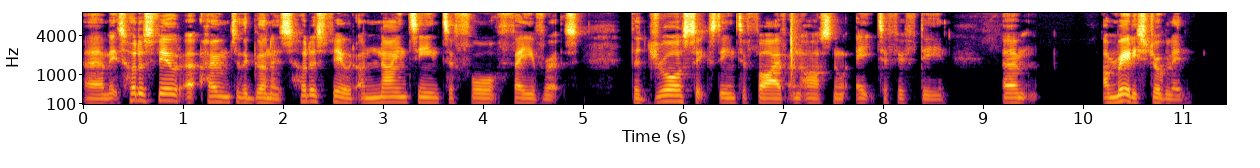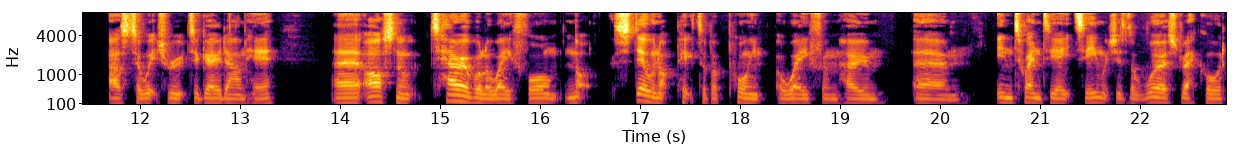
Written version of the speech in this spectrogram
Um, it's Huddersfield at home to the Gunners. Huddersfield are 19 to 4 favourites. The draw 16 to 5 and Arsenal 8 to 15. Um, I'm really struggling as to which route to go down here. Uh, Arsenal terrible away form, not still not picked up a point away from home um, in 2018, which is the worst record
